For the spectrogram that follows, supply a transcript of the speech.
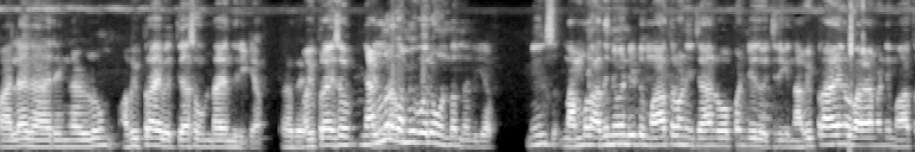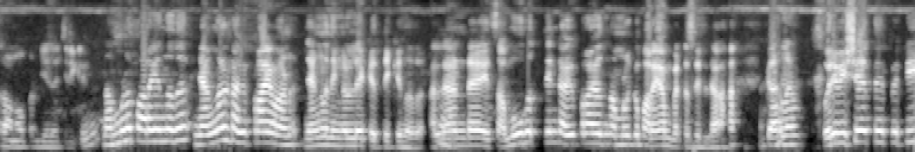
പല കാര്യങ്ങളിലും അഭിപ്രായ വ്യത്യാസം ഉണ്ടായെന്നിരിക്കാം. അഭിപ്രായം ഞങ്ങൾ തമ്മിൽ പോലും ഉണ്ടെന്നിരിക്കാം. മീൻസ് നമ്മൾ അതിനു വേണ്ടിയിട്ട് മാത്രമാണ് ഈ ചാനൽ ഓപ്പൺ ചെയ്ത് വെച്ചിരിക്കുന്നത്. അഭിപ്രായങ്ങൾ പറയാൻ വേണ്ടി മാത്രമാണ് ഓപ്പൺ ചെയ്ത് വെച്ചിരിക്കുന്നത്. നമ്മൾ പറയുന്നത് ഞങ്ങളുടെ അഭിപ്രായമാണ് ഞങ്ങൾ നിങ്ങളിലേക്ക് എത്തിക്കുന്നത്. അല്ലാണ്ട് സമൂഹത്തിന്റെ അഭിപ്രായം ഒന്നും നമ്മൾക്ക് പറയാൻ പറ്റത്തില്ല. കാരണം ഒരു വിഷയത്തെ പറ്റി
